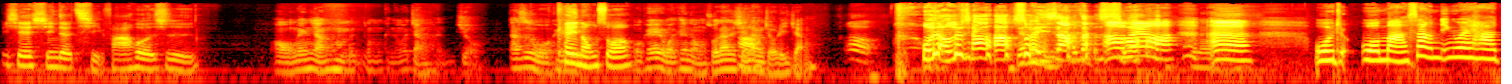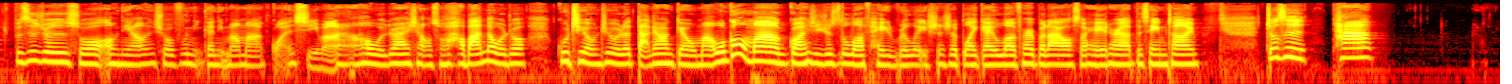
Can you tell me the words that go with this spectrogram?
一些新的启发，或者是哦，我跟你讲，我们我们可能会讲很久，但是我可以可以浓缩，我可以我可以浓缩，但是先让九里讲。哦，我想就叫他睡一下再说。哦，没有啊，呃，我就我马上，因为他不是就是说哦，你要修复你跟你妈妈的关系嘛，然后我就在想说，好吧，那我就鼓起勇气，我就打电话给我妈。我跟我妈的关系就是 love hate relationship，like I love her，but I also hate her at the same time。就是她，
